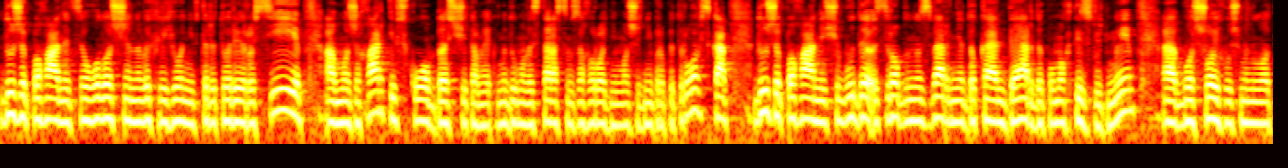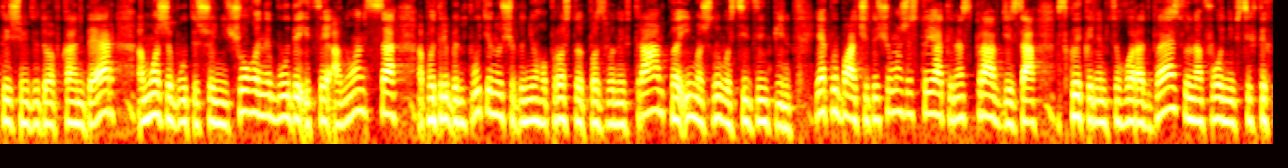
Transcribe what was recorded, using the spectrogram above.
Дуже погане це оголошення нових регіонів території Росії. А може Харківську область, чи там, як ми думали, Старостом Загородній, може Дніпропетровська. Дуже поганий, що буде зроблено звернення до КНДР допомогти з людьми. е, Бо Шойгу ж минулого тижня відвідував КНДР. А може бути, що нічого не буде, і цей анонс е, потрібен Путіну, щоб до нього просто позвонив Трамп і, можливо, Сі Цзіньпін. Як ви бачите, що може стояти насправді за скликанням цього радбезу на фоні всіх тих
